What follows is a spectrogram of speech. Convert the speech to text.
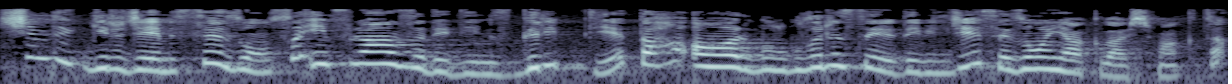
Şimdi gireceğimiz sezonsa influenza dediğimiz grip diye daha ağır bulguların seyredebileceği sezon yaklaşmakta.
